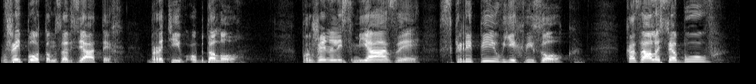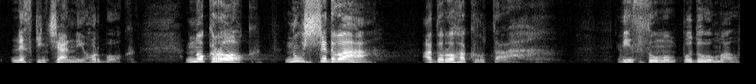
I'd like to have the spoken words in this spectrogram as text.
Вже й потом завзятих братів обдало. Пружинились м'язи, скрипів їх візок. Казалося, був нескінченний горбок. Ну крок, ну ще два, а дорога крута. Він сумом подумав,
